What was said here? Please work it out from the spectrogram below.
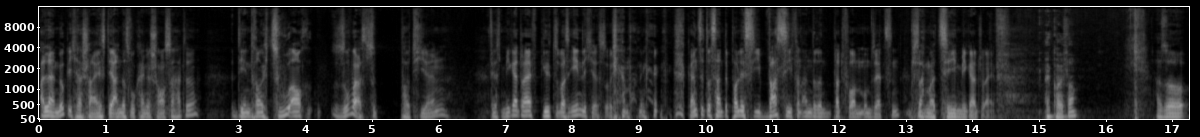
aller möglicher Scheiß, der anderswo keine Chance hatte. Den traue ich zu, auch sowas zu portieren. Für das Mega Drive gilt sowas ähnliches. So, die haben eine ganz interessante Policy, was sie von anderen Plattformen umsetzen. Ich sag mal C Mega Drive. Herr Käufer? Also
